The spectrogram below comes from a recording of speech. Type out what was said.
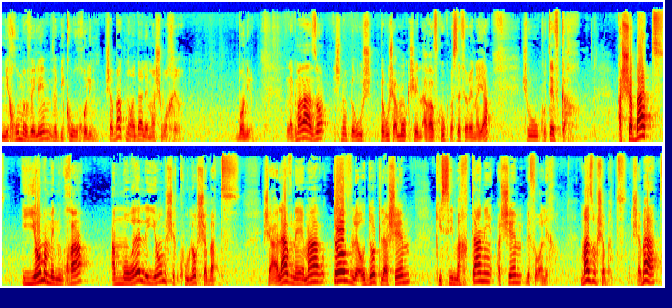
ניחום אבלים וביקור חולים. שבת נועדה למשהו אחר. בואו נראה. על הגמרא הזו ישנו פירוש, פירוש עמוק של הרב קוק בספר עין היה, שהוא כותב כך: השבת היא יום המנוחה המורה ליום שכולו שבת, שעליו נאמר טוב להודות להשם כי שימחתני השם בפועליך. מה זו שבת? שבת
